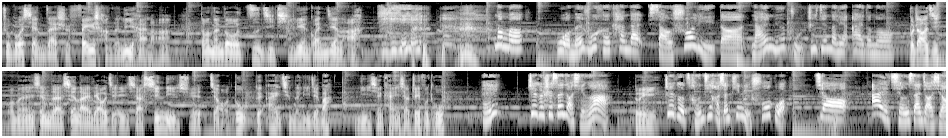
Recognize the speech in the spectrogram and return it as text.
主播现在是非常的厉害了啊，都能够自己提炼关键了啊。那么，我们如何看待小说里的男女主之间的恋爱的呢？不着急，我们现在先来了解一下心理学角度对爱情的理解吧。你先看一下这幅图。哎。这个是三角形啊，对，这个曾经好像听你说过，叫爱情三角形。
